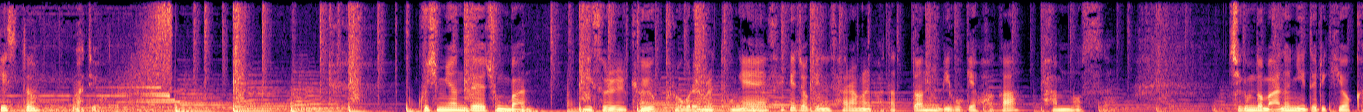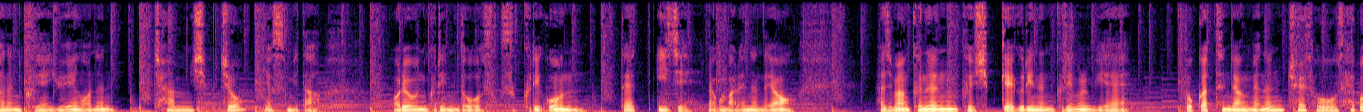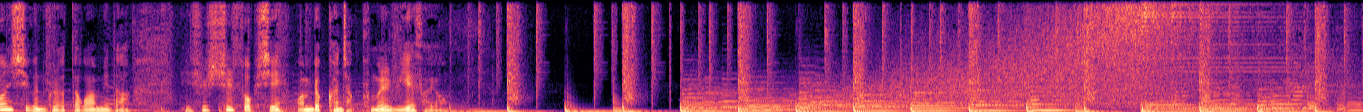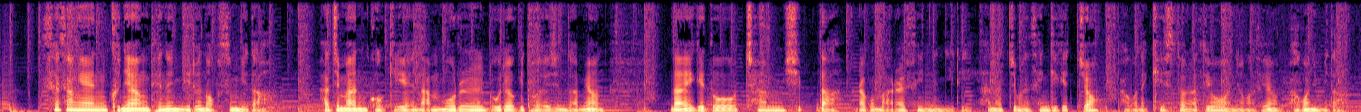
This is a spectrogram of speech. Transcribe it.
키스 더 라디오 90년대 중반 미술 교육 프로그램을 통해 세계적인 사랑을 받았던 미국의 화가 밥 로스. 지금도 많은 이들이 기억하는 그의 유행어는 참 쉽죠? 였습니다. 어려운 그림도 슥슥 그리곤 that easy 라고 말했는데요. 하지만 그는 그 쉽게 그리는 그림을 위해 똑같은 장면은 최소 3번씩은 그렸다고 합니다. 실, 실수 없이 완벽한 작품을 위해서요. 세상엔 그냥 되는 일은 없습니다. 하지만 거기에 남모를 노력이 더해진다면 나에게도 참 쉽다라고 말할 수 있는 일이 하나쯤은 생기겠죠? 박원의 키스 더 라디오 안녕하세요. 박원입니다.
